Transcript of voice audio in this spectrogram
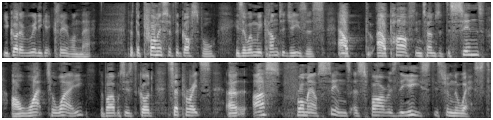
you've got to really get clear on that that the promise of the gospel is that when we come to Jesus, our, our past in terms of the sins are wiped away. The Bible says God separates uh, us from our sins as far as the east is from the west.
